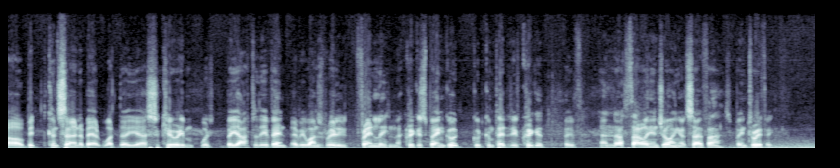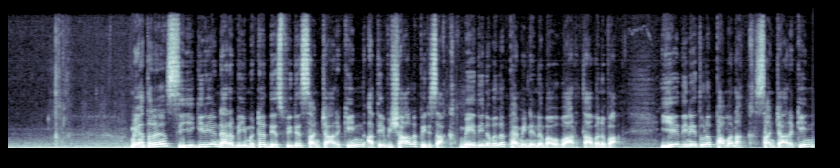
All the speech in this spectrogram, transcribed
uh, a bit concerned about what the uh, security would be after the event. Everyone's really friendly, and the cricket's been good, good competitive cricket, We've, and uh, thoroughly enjoying it so far. It's been terrific. මේ අතර සීගිරිය නැරඹීමට දෙස් විදෙස් සංචාරකින් අති විශාල පිරිසක් මේ දිනවල පැමිණෙන බව වාර්තා වනවා. ඊයේ දිනේ තුල පමණක් සංචාරකින්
